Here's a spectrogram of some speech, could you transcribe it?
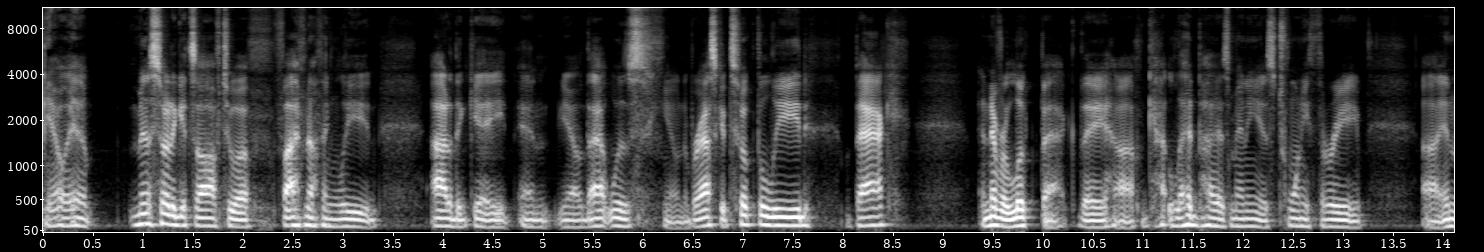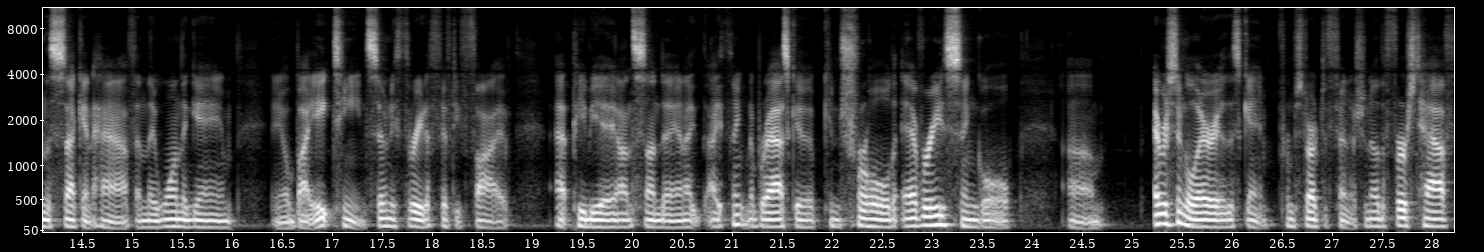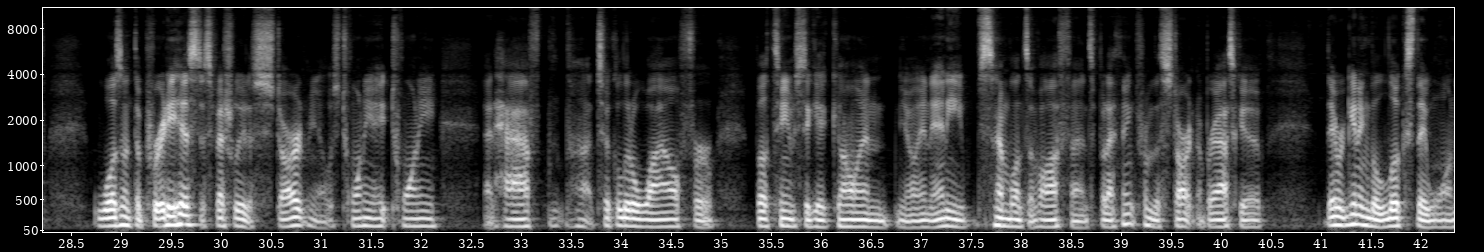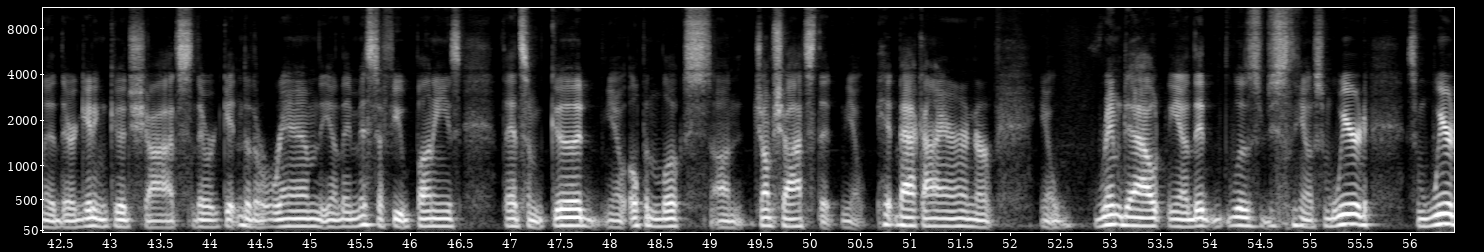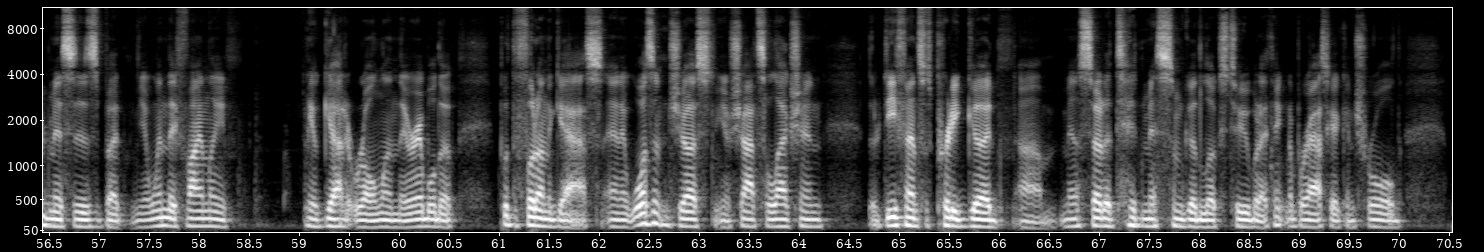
you know, Minnesota gets off to a five nothing lead out of the gate, and you know that was you know Nebraska took the lead back and never looked back. They uh, got led by as many as 23 uh, in the second half, and they won the game, you know, by 18, 73 to 55 at PBA on Sunday. And I, I think Nebraska controlled every single um, every single area of this game from start to finish. I know the first half wasn't the prettiest, especially to start. You know, it was 28 20 at half. Uh, it took a little while for both teams to get going, you know, in any semblance of offense. But I think from the start, Nebraska, they were getting the looks they wanted. They were getting good shots. They were getting to the rim. You know, they missed a few bunnies. They had some good, you know, open looks on jump shots that, you know, hit back iron or, you know, rimmed out. You know, it was just you know some weird some weird misses, but you know when they finally you know got it rolling, they were able to put the foot on the gas, and it wasn't just you know shot selection. Their defense was pretty good. Um, Minnesota did miss some good looks too, but I think Nebraska controlled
